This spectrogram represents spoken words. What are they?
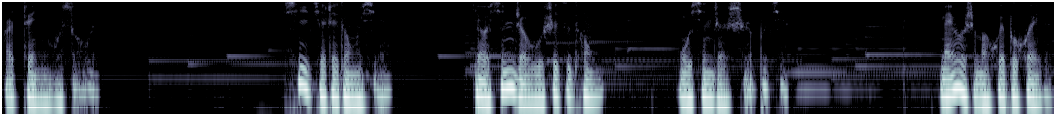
而对你无所谓。细节这东西，有心者无师自通，无心者视而不见。没有什么会不会的，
